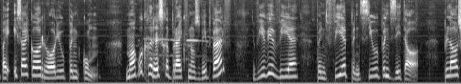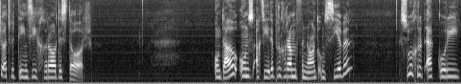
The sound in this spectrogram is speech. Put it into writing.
by sikradio.com Maak ook geris gebruik van ons webwerf www.v.co.za Plaas jou advertentie gratis daar. Onthou ons actiehede program vanavond om 7. So groet ek Corrie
